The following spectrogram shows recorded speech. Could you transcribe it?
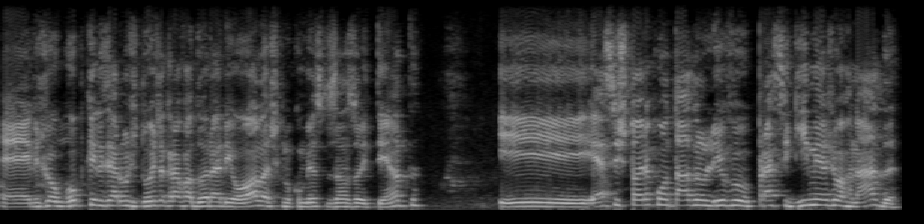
É, ele jogou porque eles eram os dois da gravadora Ariola, acho que no começo dos anos 80. E essa história é contada no livro Pra Seguir Minha Jornada.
